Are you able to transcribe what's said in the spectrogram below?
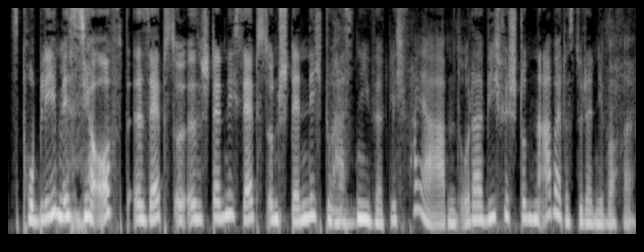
das Problem ist ja oft äh, selbstständig, äh, selbst und ständig, du hast nie wirklich Feierabend, oder? Wie viele Stunden arbeitest du denn die Woche?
